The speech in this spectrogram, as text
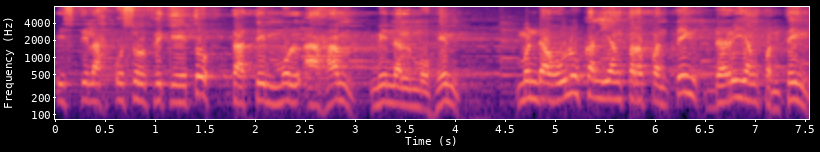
istilah usul fikih itu tatimul aham minal muhim. Mendahulukan yang terpenting dari yang penting.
